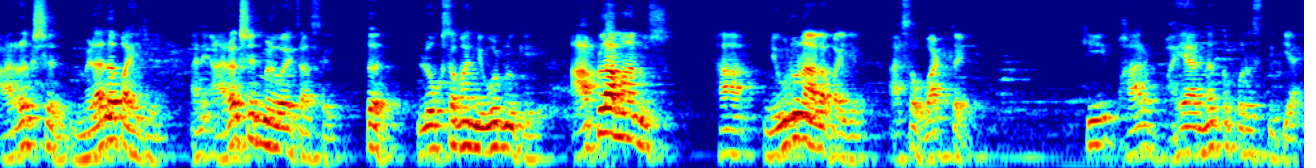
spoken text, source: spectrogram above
आरक्षण मिळालं पाहिजे आणि आरक्षण मिळवायचं असेल तर लोकसभा निवडणुकीत आपला माणूस हा निवडून आला पाहिजे असं वाटतंय. ही फार भयानक परिस्थिती आहे.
